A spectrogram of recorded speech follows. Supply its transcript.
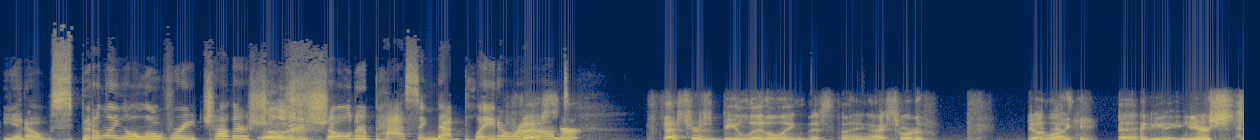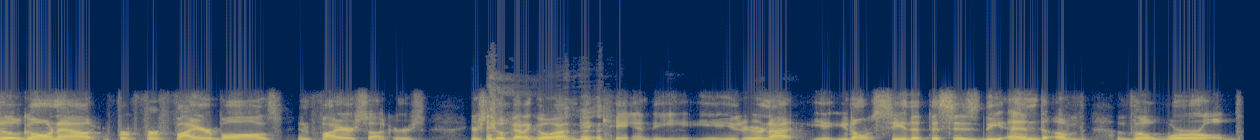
you know spittling all over each other shoulder to shoulder passing that plate around Fester, Fester's belittling this thing. I sort of feel like you're still going out for for fireballs and fire suckers. You're still got to go out and get candy. You- You're not. You, you don't see that this is the end of the world.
